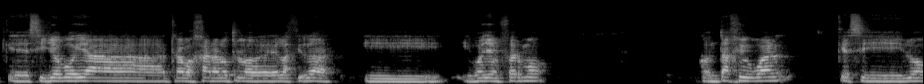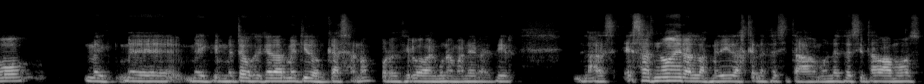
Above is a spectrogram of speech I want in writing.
que si yo voy a trabajar al otro lado de la ciudad y, voy enfermo, contagio igual que si luego me, tengo que quedar metido en casa, ¿no? por decirlo de alguna manera. Es decir, las, esas no eran las medidas que necesitábamos. Necesitábamos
